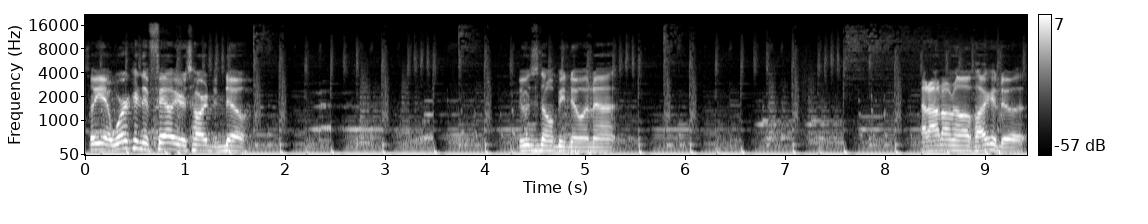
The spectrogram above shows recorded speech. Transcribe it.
So yeah, working the failure is hard to do. Dudes don't be doing that. And I don't know if I could do it.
